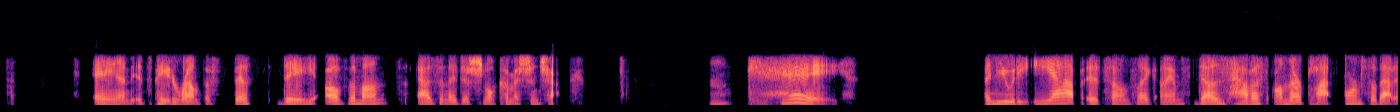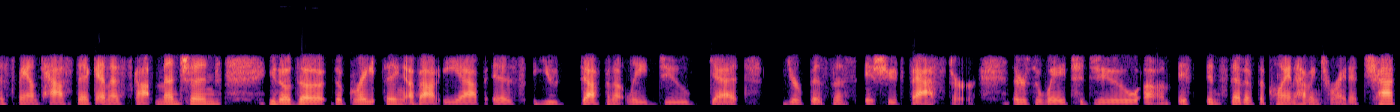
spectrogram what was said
and it's paid around the fifth day of the month as an additional commission check. Okay. Annuity eApp, it sounds like IAMS does have us on their platform, so that is fantastic. And as Scott mentioned, you know, the, the great thing about eApp is you definitely do get your business issued faster. There's a way to do, um, if instead of the client having to write a check,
